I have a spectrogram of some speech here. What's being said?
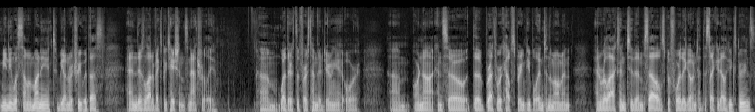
meaningless sum of money to be on retreat with us, and there's a lot of expectations naturally, um, whether it's the first time they're doing it or um, or not. And so the breath work helps bring people into the moment and relax into themselves before they go into the psychedelic experience.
